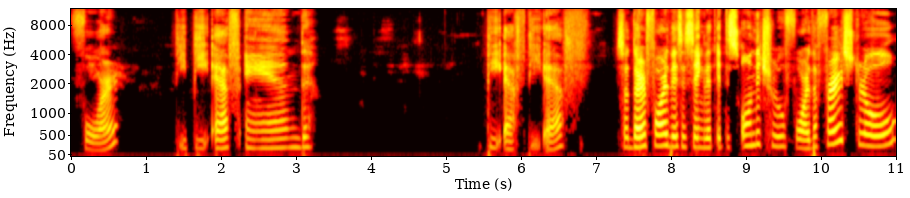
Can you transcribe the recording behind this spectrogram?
4, TTF and TFTF. So therefore, this is saying that it is only true for the first row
